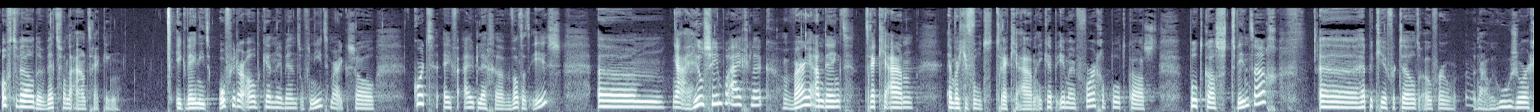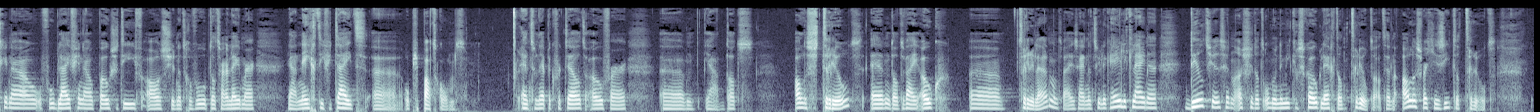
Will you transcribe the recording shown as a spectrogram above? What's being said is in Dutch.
oftewel de wet van de aantrekking. Ik weet niet of je er al bekend mee bent of niet, maar ik zal kort even uitleggen wat het is. Ehm, ja, heel simpel eigenlijk. Waar je aan denkt, trek je aan. En wat je voelt, trek je aan. Ik heb in mijn vorige podcast, podcast 20, uh, heb ik je verteld over nou, hoe zorg je nou, of hoe blijf je nou positief als je het gevoel hebt dat er alleen maar ja, negativiteit uh, op je pad komt. En toen heb ik verteld over uh, ja, dat alles trilt en dat wij ook uh, trillen. Want wij zijn natuurlijk hele kleine deeltjes en als je dat onder de microscoop legt, dan trilt dat. En alles wat je ziet, dat trilt.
